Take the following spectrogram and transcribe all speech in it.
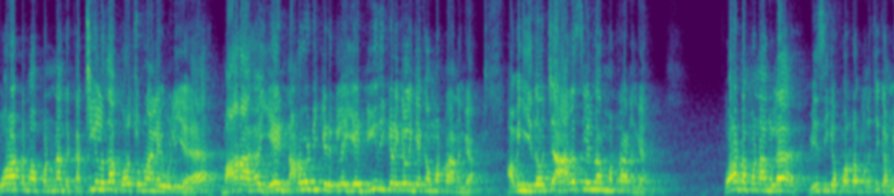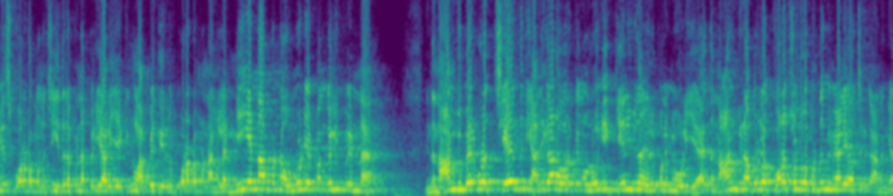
போராட்டமாக பண்ண அந்த கட்சிகளை தான் குறை சொல்கிறாங்களே ஒழிய மாறாக ஏன் நடவடிக்கை எடுக்கல ஏன் நீதி கிடைக்கலன்னு கேட்க மாட்டானுங்க. அவங்க இதை வச்சு அரசியல் தான் பண்ணுறானுங்க போராட்டம் பண்ணாங்களே விசிக போராட்டம் பண்ணுச்சு கம்யூனிஸ்ட் போராட்டம் பண்ணுச்சு இதர பின்ன பெரியார் இயக்கங்கள் அம்பேத்கர்கள் போராட்டம் பண்ணாங்களே நீ என்ன பண்ண? உன்னுடைய பங்களிப்பு என்ன? இந்த நான்கு பேர் கூட சேர்ந்து நீ அதிகார வர்க்கங்கள் நோக்கி கேள்வி தான் எழுப்பணுமே ஒழிய இந்த நான்கு நபர்களை குறை சொல்கிற மட்டுமே வேலையாக வச்சுருக்கானுங்க.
